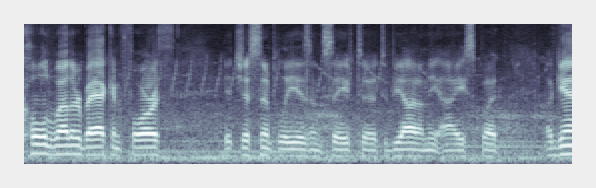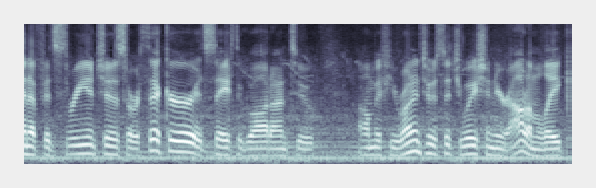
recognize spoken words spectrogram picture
cold weather back and forth, it just simply isn't safe to, to be out on the ice. But again, if it's three inches or thicker, it's safe to go out onto. Um, if you run into a situation you're out on the lake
